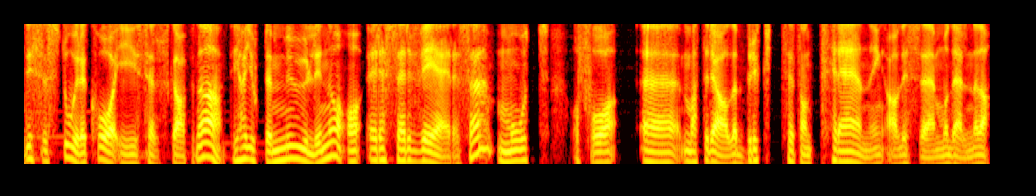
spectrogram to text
disse store KI-selskapene de har gjort det mulig nå å reservere seg mot å få eh, materiale brukt til sånn trening av disse modellene. da.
